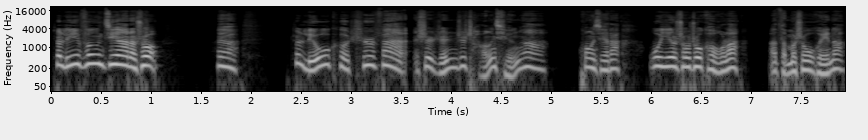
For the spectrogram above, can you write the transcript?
这林峰惊讶的说：“哎呀，这留客吃饭是人之常情啊。况且呢我已经说出口了啊，怎么收回呢？”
